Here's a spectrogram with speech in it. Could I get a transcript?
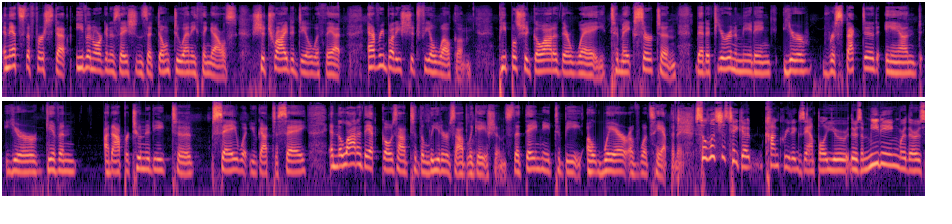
And that's the first step. Even organizations that don't do anything else should try to deal with that. Everybody should feel welcome. People should go out of their way to make certain that if you're in a meeting, you're respected and you're given an opportunity to say what you've got to say. And a lot of that goes on to the leader's obligations that they need to be aware of what's happening. So let's just take a concrete example. You, there's a meeting where there's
